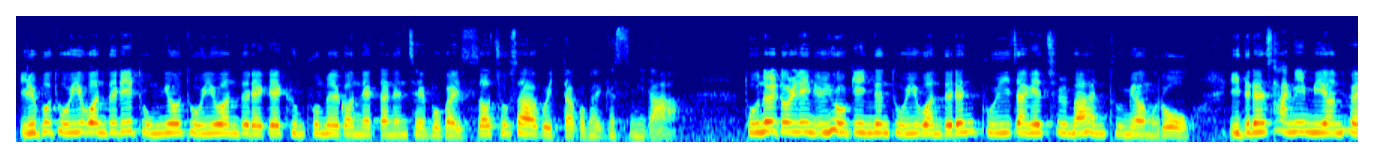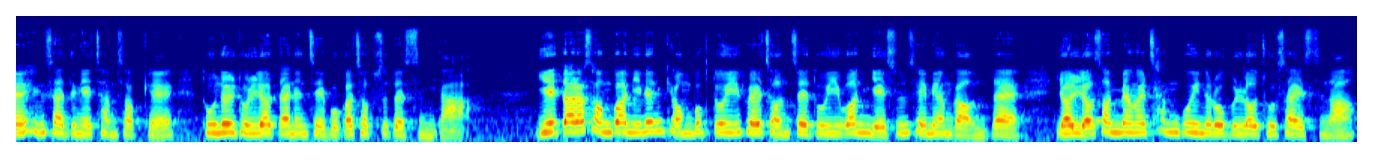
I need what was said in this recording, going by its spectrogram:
일부 도의원들이 동료 도의원들에게 금품을 건넸다는 제보가 있어 조사하고 있다고 밝혔습니다. 돈을 돌린 의혹이 있는 도의원들은 부의장에 출마한 두 명으로 이들은 상임위원회 행사 등에 참석해 돈을 돌렸다는 제보가 접수됐습니다. 이에 따라 선관위는 경북도의회 전체 도의원 63명 가운데 16명을 참고인으로 불러 조사했으나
